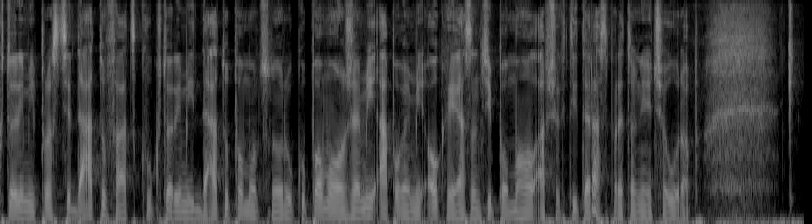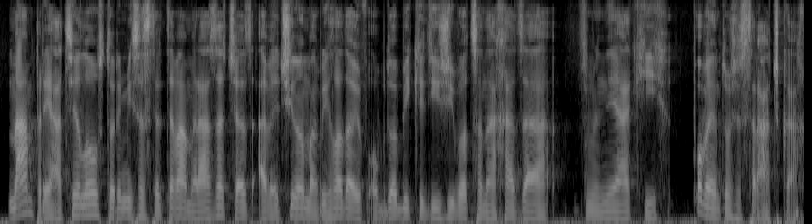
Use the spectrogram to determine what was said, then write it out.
ktorý mi proste dá tú facku, ktorý mi dá tú pomocnú ruku, pomôže mi a povie mi, OK, ja som ti pomohol, avšak ty teraz preto niečo urob. Mám priateľov, s ktorými sa stretávam raz za čas a väčšinou ma vyhľadajú v období, keď ich život sa nachádza v nejakých, poviem to, že sráčkach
